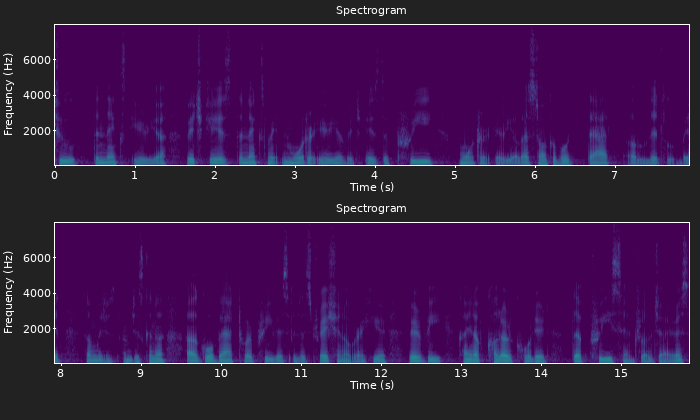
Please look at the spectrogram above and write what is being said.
to the next area, which is the next motor area, which is the pre motor area. Let's talk about that a little bit. So I'm just I'm just gonna uh, go back to our previous illustration over here where we kind of color coded the precentral gyrus,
